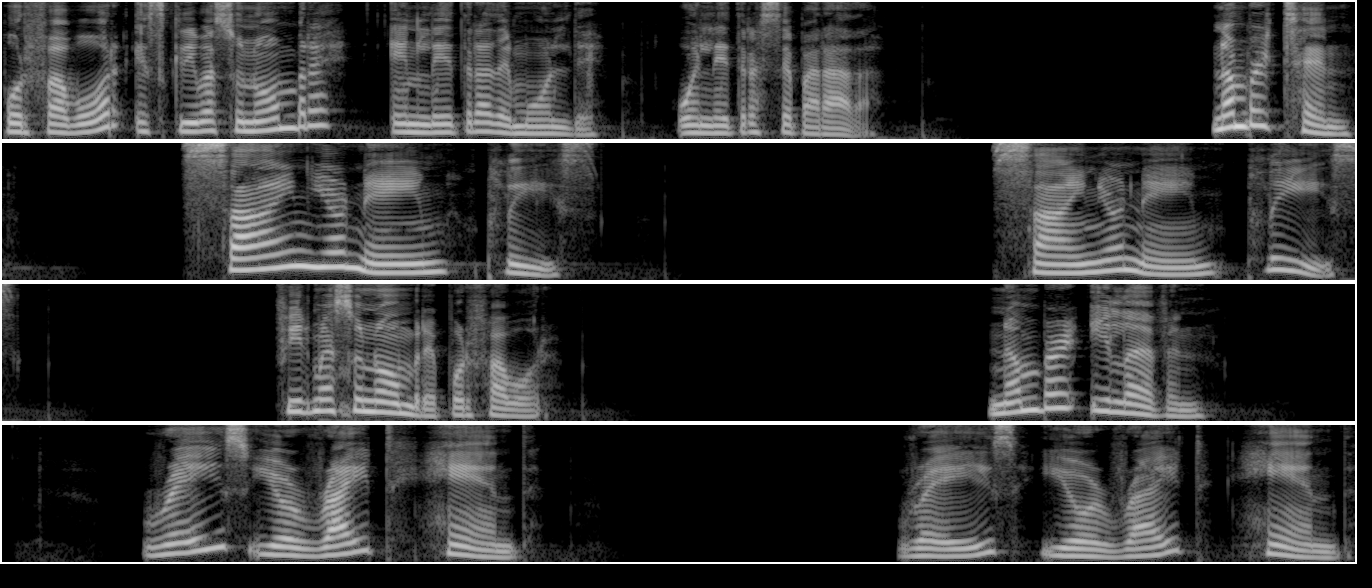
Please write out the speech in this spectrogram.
Por favor, escriba su nombre en letra de molde o en letra separada. Number 10. Sign your name, please. Sign your name, please. Firme su nombre, por favor. Number 11. Raise your right hand. Raise your right hand.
